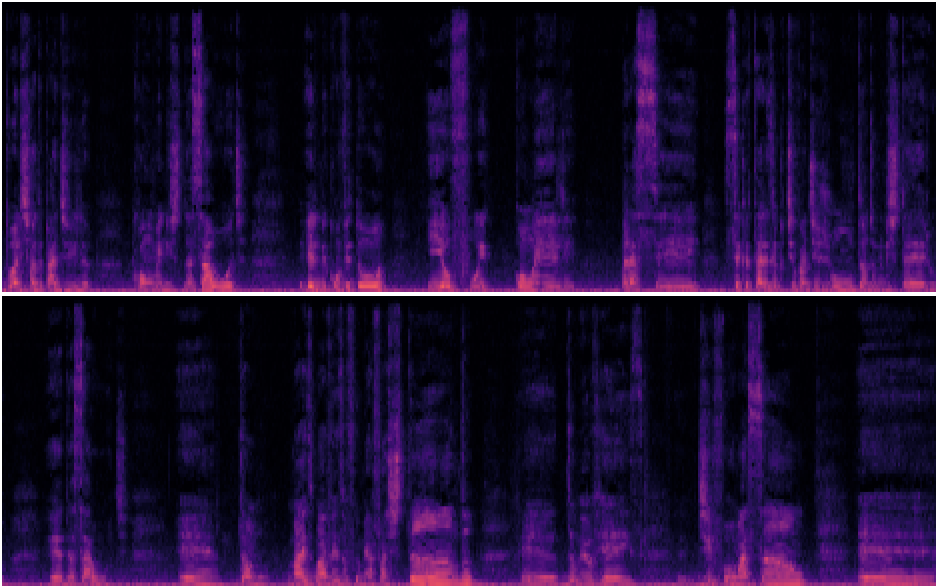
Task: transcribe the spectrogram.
do Alexandre Padilha como ministro da Saúde, ele me convidou e eu fui com ele para ser secretária executiva adjunta do Ministério é, da Saúde. É, então, mais uma vez, eu fui me afastando é, do meu viés de formação. É,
